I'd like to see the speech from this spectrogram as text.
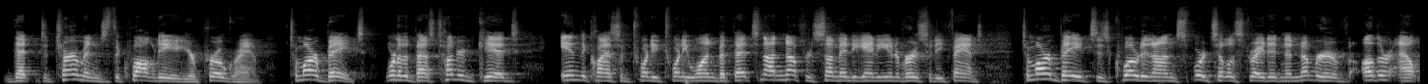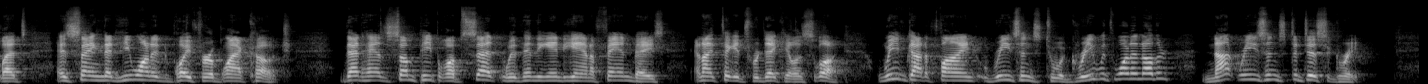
that determines the quality of your program. Tamar Bates, one of the best 100 kids in the class of 2021, but that's not enough for some Indiana University fans. Tamar Bates is quoted on Sports Illustrated and a number of other outlets as saying that he wanted to play for a black coach. That has some people upset within the Indiana fan base, and I think it's ridiculous. Look, we've got to find reasons to agree with one another, not reasons to disagree.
